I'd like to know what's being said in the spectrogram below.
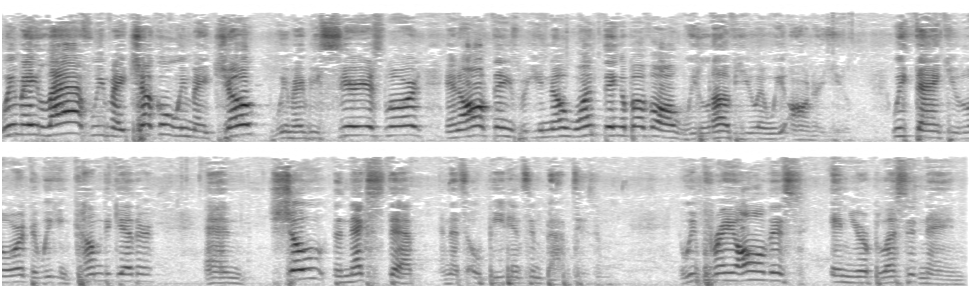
we may laugh, we may chuckle, we may joke, we may be serious, Lord, in all things. But you know one thing above all, we love you and we honor you. We thank you, Lord, that we can come together and show the next step, and that's obedience and baptism. And we pray all this in your blessed name.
